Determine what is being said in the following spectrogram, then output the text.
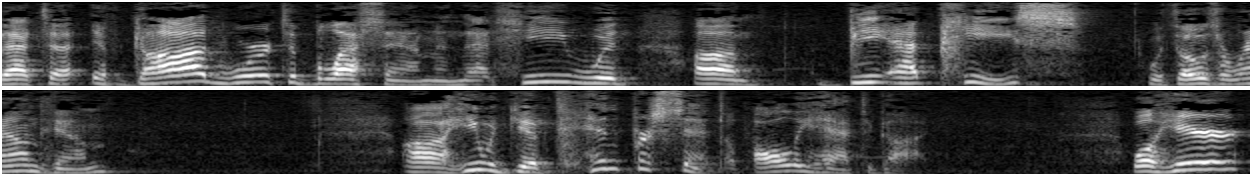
That uh, if God were to bless him and that he would um, be at peace with those around him, uh, he would give 10% of all he had to God. Well, here,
